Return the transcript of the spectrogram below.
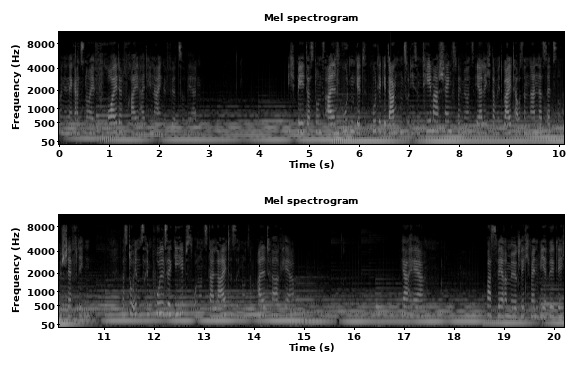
und in eine ganz neue Freude und Freiheit hineingeführt zu werden. Ich bete, dass du uns allen guten, gute Gedanken zu diesem Thema schenkst, wenn wir uns ehrlich damit weiter auseinandersetzen und beschäftigen. Dass du uns Impulse gibst und uns da leitest in unserem Alltag, Herr. Ja, Herr, was wäre möglich, wenn wir wirklich,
